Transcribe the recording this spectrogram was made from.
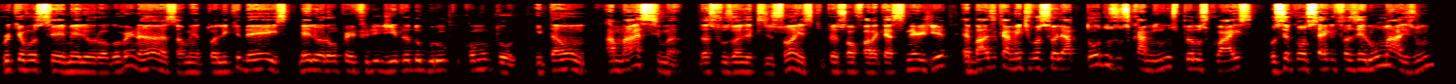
porque você melhorou a governança, aumentou a liquidez, melhorou o perfil de dívida do grupo como um todo. Então, a máxima das fusões e aquisições, que o pessoal fala que é a sinergia, é basicamente você olhar todos os caminhos pelos quais você consegue fazer um mais um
